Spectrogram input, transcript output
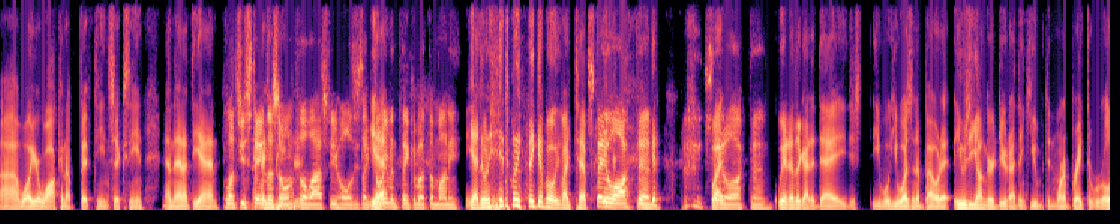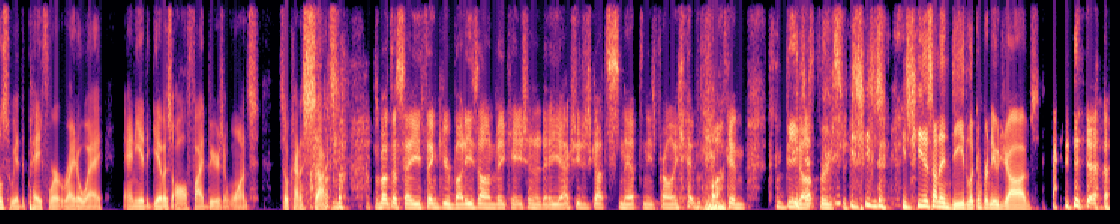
uh, while you're walking up 15, 16, and then at the end, Lets you stay in the zone pizza. for the last few holes. He's like, Yeah. don't even think about the money. yeah, don't don't even think about my tip. Stay locked in. Yeah. Stay But- locked in. we had another guy today. He just he he wasn't about it. He was a younger dude. I think he didn't want to break the rules, so we had to pay for it right away, and he had to give us all five beers at once. So kind of I sucked. I was about to say, you think your buddy's on vacation today? He actually just got snipped, and he's probably getting fucking beat He up just- for. he's, he's, he's, he's just on Indeed looking for new jobs. yeah.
